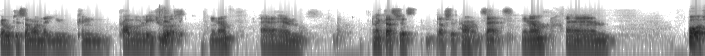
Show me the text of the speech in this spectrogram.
go to someone that you can probably trust yes. you know? Um like that's just that's just common sense you know? Um but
